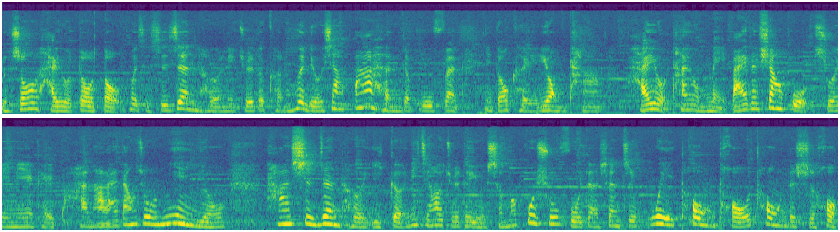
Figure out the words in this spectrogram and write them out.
有时候还有痘痘，或者是任何你觉得可能会留下疤痕的部分，你都可以用它。还有它有美白的效果，所以你也可以把它拿来当做面油。它是任何一个，你只要觉得有什么不舒服的，甚至胃痛、头痛的时候，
